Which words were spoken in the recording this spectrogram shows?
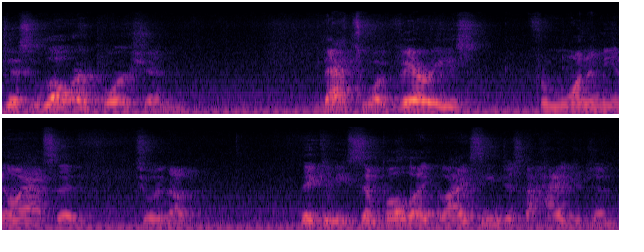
This lower portion, that's what varies from one amino acid to another. They can be simple, like glycine, just a hydrogen,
